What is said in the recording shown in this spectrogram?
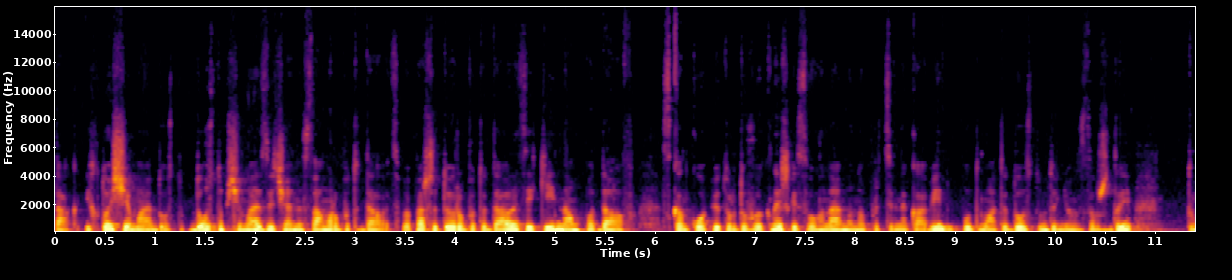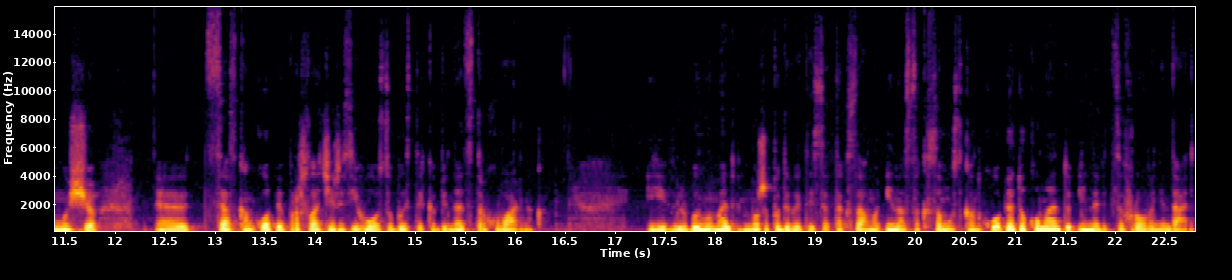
Так, і хто ще має доступ? Доступ ще має, звичайно, сам роботодавець. По-перше, той роботодавець, який нам подав скан-копію трудової книжки свого найманого працівника. Він буде мати доступ до нього завжди, тому що е, ця скан-копія пройшла через його особистий кабінет страхувальника. І в будь-який момент він може подивитися так само і на саму скан-копію документу, і на відцифровані дані.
